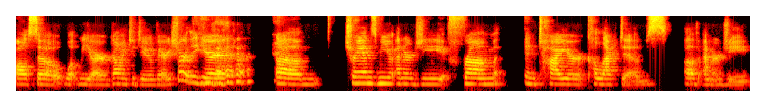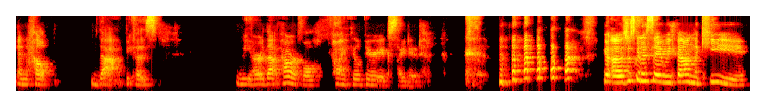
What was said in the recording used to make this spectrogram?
also what we are going to do very shortly here um, transmute energy from entire collectives of energy and help that because we are that powerful. Oh, I feel very excited. Yeah, I was just gonna say we found the key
